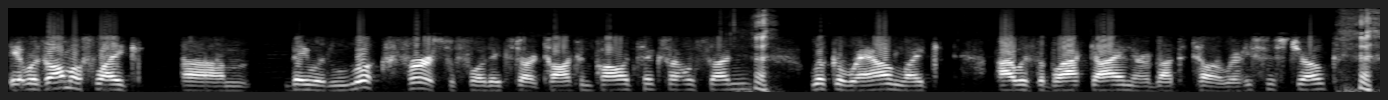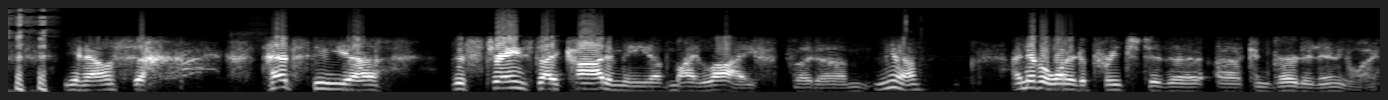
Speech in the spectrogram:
it was almost like um they would look first before they'd start talking politics all of a sudden look around like i was the black guy and they're about to tell a racist joke you know so that's the uh the strange dichotomy of my life. But um, you know, I never wanted to preach to the uh, converted anyway.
